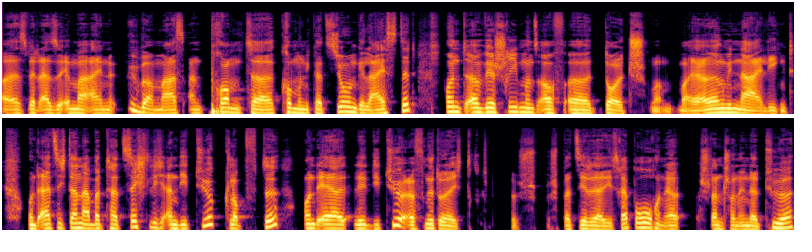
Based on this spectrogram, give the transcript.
Es wird also immer ein Übermaß an prompter Kommunikation geleistet. Und äh, wir schrieben uns auf äh, Deutsch, war ja irgendwie naheliegend. Und als ich dann aber tatsächlich an die Tür klopfte und er die Tür öffnete oder ich spazierte da die Treppe hoch und er stand schon in der Tür,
